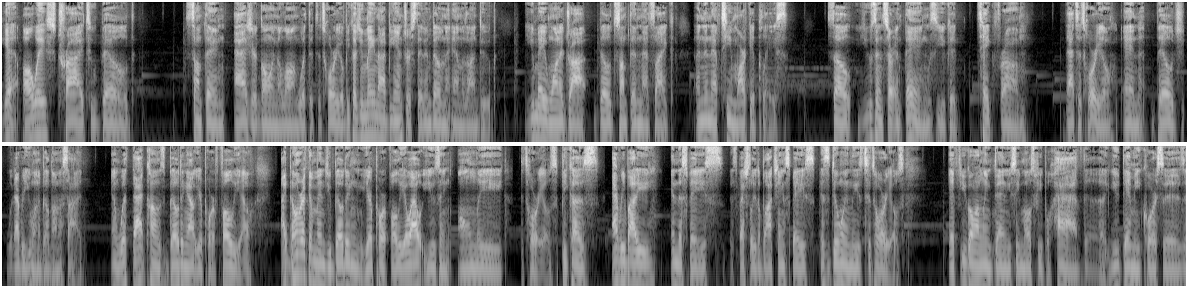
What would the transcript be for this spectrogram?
yeah, always try to build something as you're going along with the tutorial because you may not be interested in building an Amazon dupe. You may want to drop, build something that's like an NFT marketplace. So using certain things you could take from that tutorial and build whatever you want to build on the side. And with that comes building out your portfolio. I don't recommend you building your portfolio out using only tutorials because everybody in the space, especially the blockchain space, is doing these tutorials. If you go on LinkedIn, you see most people have the Udemy courses.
